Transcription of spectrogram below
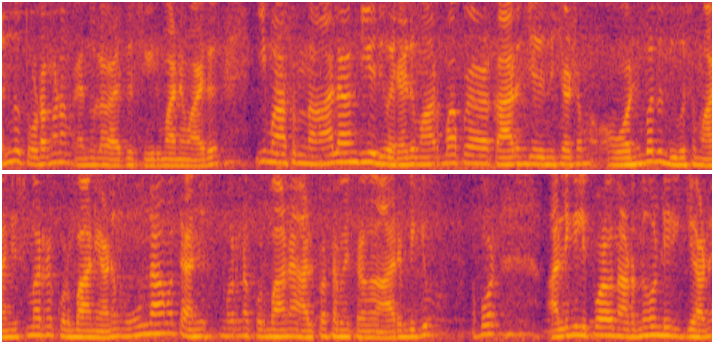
എന്ന് തുടങ്ങണം എന്നുള്ള കാര്യത്തിൽ തീരുമാനമായത്. ഈ മാസം നാലാം തീയതി വരെ അത് മാർപ്പാപ്പ കാലം ചെയ്തതിന് ശേഷം ഒൻപത് ദിവസം അനുസ്മരണ കുർബാനയാണ് മൂന്നാമത്തെ അനുസ്മരണ കുർബാന അല്പസമയത്തിനകം ആരംഭിക്കും. അപ്പോൾ അല്ലെങ്കിൽ ഇപ്പോൾ നടന്നുകൊണ്ടിരിക്കുകയാണ്.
